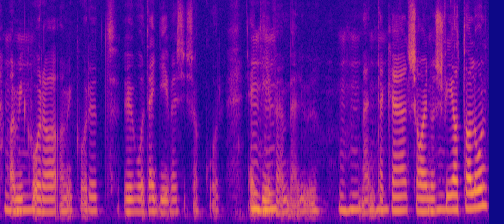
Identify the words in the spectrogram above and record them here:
amikor, a, amikor őt, ő volt egy éves, és akkor egy uh-huh. éven belül uh-huh. mentek uh-huh. el, sajnos uh-huh. fiatalon,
